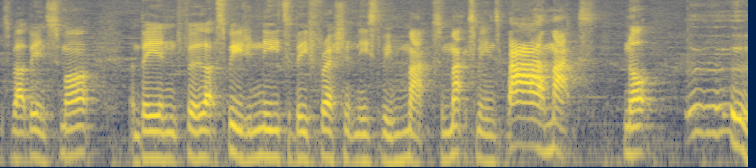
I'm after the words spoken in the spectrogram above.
it's about being smart and being for that speed you need to be fresh and it needs to be max and max means ah max not uh.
